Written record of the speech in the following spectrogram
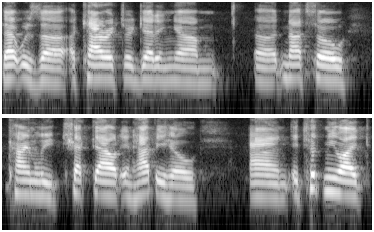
that was uh, a character getting um, uh, not so kindly checked out in Happy Hill, and it took me like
